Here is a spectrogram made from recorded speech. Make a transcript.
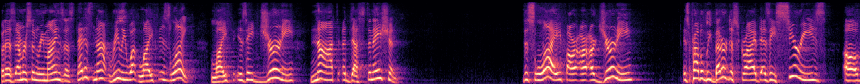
But as Emerson reminds us, that is not really what life is like. Life is a journey, not a destination. This life, our, our, our journey, is probably better described as a series of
